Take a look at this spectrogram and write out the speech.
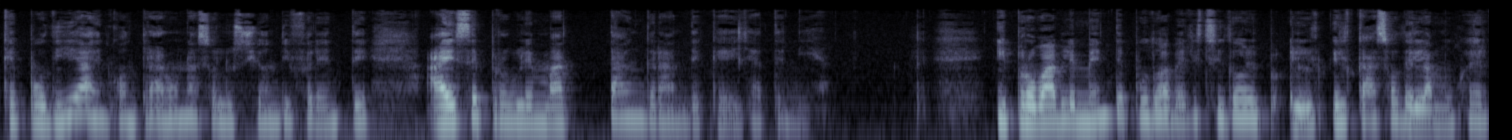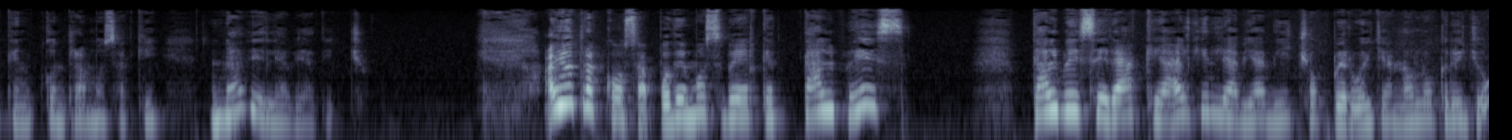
que podía encontrar una solución diferente a ese problema tan grande que ella tenía. Y probablemente pudo haber sido el caso de la mujer que encontramos aquí, Nadie le había dicho. Hay otra cosa, podemos ver que tal vez, tal vez será que alguien le había dicho, pero ella no lo creyó.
